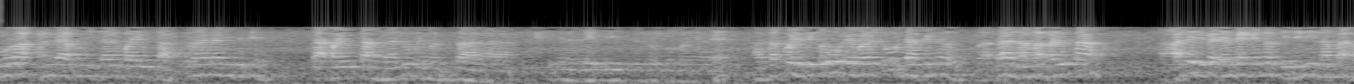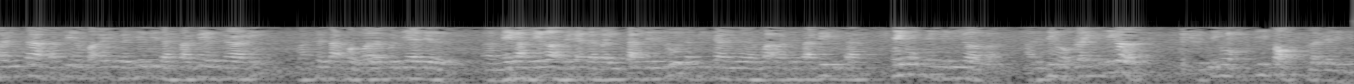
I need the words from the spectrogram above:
corak anda punya cara bayar hutang Kalau anda ada jenis tak bayar hutang selalu memang besar lah. Kita kena blacklist duduk semuanya eh. Ataupun lebih teruk daripada tu dah kena. Dah lambat bayar hutang Ha, ada juga yang bank kata, okay, dia ni lambat bayar hutang tapi nampak kaya kerja dia dah stabil sekarang ni. Maka tak apa, walaupun dia ada merah-merah dekat dalam hutang dia dulu, tapi sekarang dia nampak macam stabil, kita tengok yang ketiga apa. Ha, dia tengok pula yang ketiga. Dia tengok T-Tong pula kali ni.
